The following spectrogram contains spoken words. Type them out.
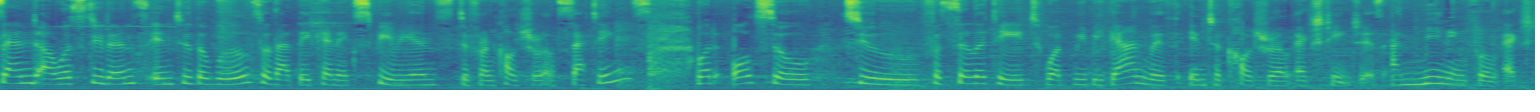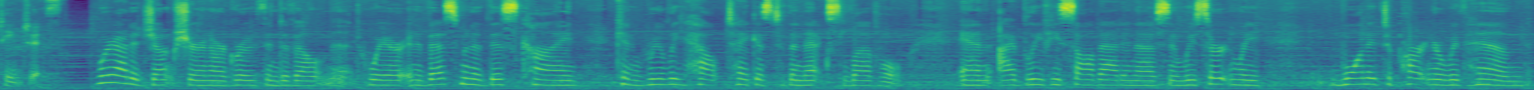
send our students into the world so that they can experience different cultural settings, but also to facilitate what we began with intercultural exchanges and meaningful exchanges. We're at a juncture in our growth and development where an investment of this kind can really help take us to the next level. And I believe he saw that in us, and we certainly wanted to partner with him.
